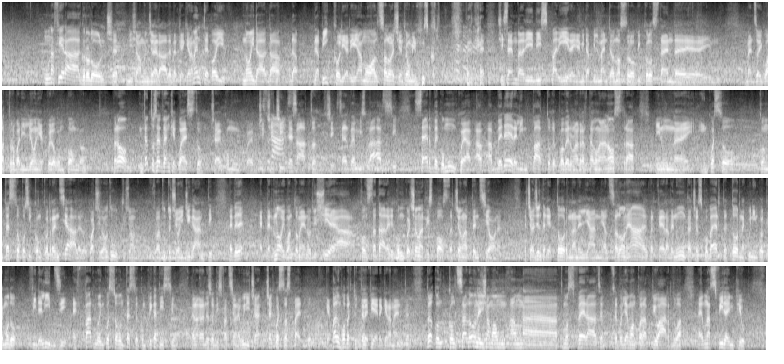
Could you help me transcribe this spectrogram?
una fiera agrodolce, diciamo in generale, perché chiaramente poi noi da, da, da, da piccoli arriviamo al salone e ci sentiamo minuscoli perché ci sembra di, di, sparire inevitabilmente dal nostro piccolo stand in mezzo ai quattro padiglioni che poi lo compongono. Però intanto serve anche questo, cioè comunque, ci, ci, ci, esatto, serve a misurarsi, serve comunque a, a, a, vedere l'impatto che può avere una realtà come la nostra in, un, in questo contesto così concorrenziale, dove qua ci sono tutti, sono, soprattutto ci sono i giganti, e per noi quantomeno riuscire a constatare che comunque c'è una risposta, c'è un'attenzione e c'è la gente che torna negli anni al salone ah, perché era venuta, ci ha scoperto e torna e quindi in qualche modo fidelizzi e farlo in questo contesto è complicatissimo, è una grande soddisfazione. Quindi c'è, c'è questo aspetto che vale un po' per tutte le fiere chiaramente, però col, col salone diciamo, ha, un, ha un'atmosfera se, se, vogliamo ancora più ardua, è una sfida in più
